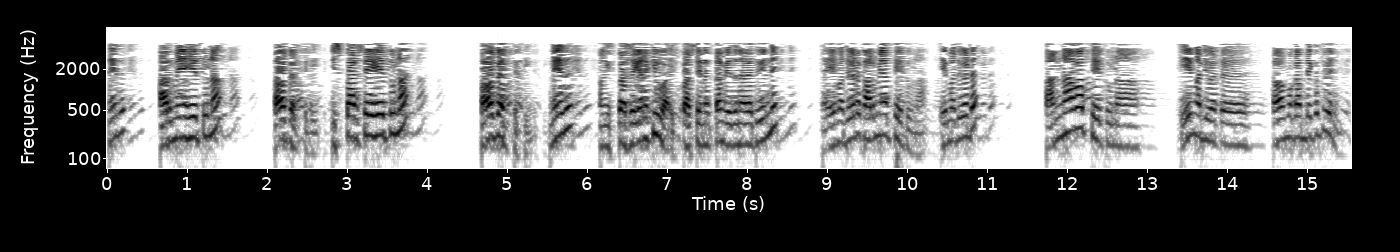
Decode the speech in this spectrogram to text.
නේද? කර්මය හේතු වුණා තව පැත්තකින්. ස්පර්ශය හේතු වුණා තව පැත්තකින්. නේද? මම ස්පර්ශය ගැන කිව්වා. ස්පර්ශය නැත්තම් වේදනාව ඇති වෙන්නේ නැහැ. ඒ මදිවට කර්මයක් හේතු වුණා. ඒ මදිවට තණ්හාවක් හේතු වුණා. ඒ මදිවට තව මොකක්ද එකතු වෙන්නේ?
